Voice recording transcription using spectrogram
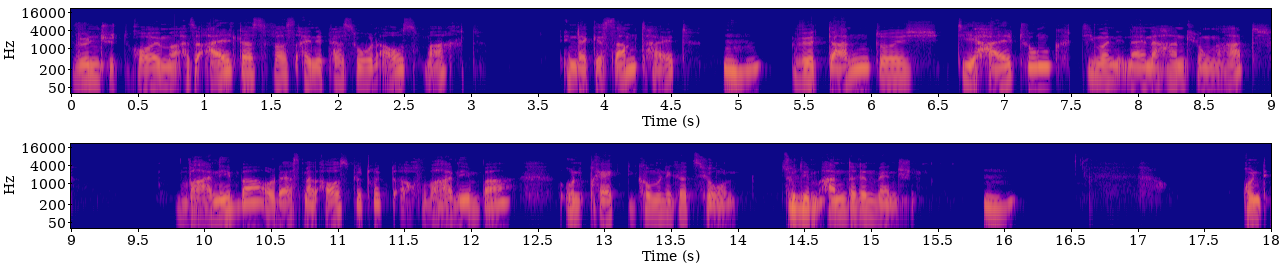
Wünsche, Träume, also all das, was eine Person ausmacht, in der Gesamtheit, mhm. wird dann durch die Haltung, die man in einer Handlung hat, wahrnehmbar oder erstmal ausgedrückt auch wahrnehmbar und prägt die Kommunikation zu mhm. dem anderen Menschen. Mhm. Und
